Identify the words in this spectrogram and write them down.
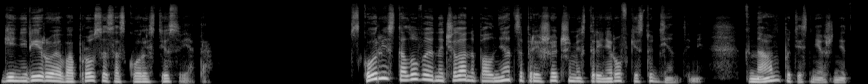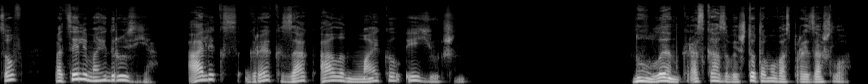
генерируя вопросы со скоростью света. Вскоре столовая начала наполняться пришедшими с тренировки студентами. К нам, потеснив жнецов, подсели мои друзья — Алекс, Грег, Зак, Аллан, Майкл и Юджин. «Ну, Лэнг, рассказывай, что там у вас произошло?»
